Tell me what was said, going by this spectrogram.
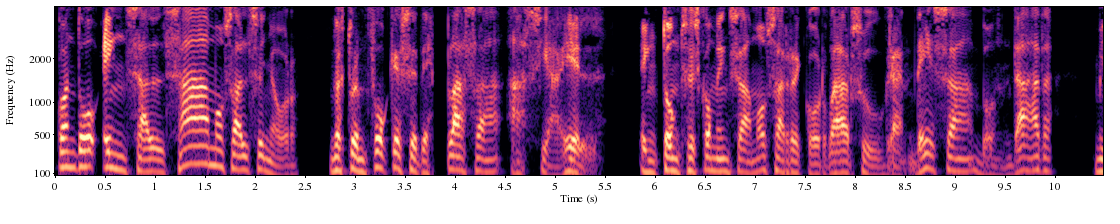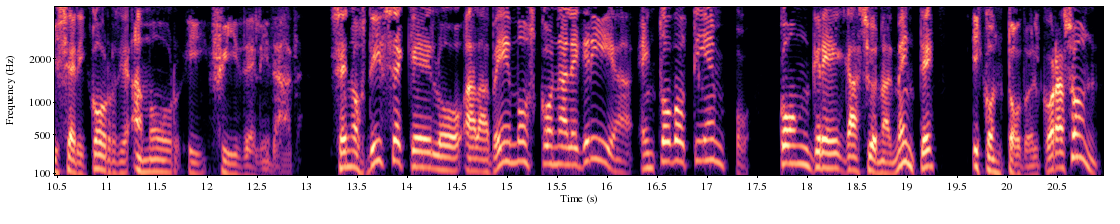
Cuando ensalzamos al Señor, nuestro enfoque se desplaza hacia Él. Entonces comenzamos a recordar su grandeza, bondad, misericordia, amor y fidelidad. Se nos dice que lo alabemos con alegría en todo tiempo, congregacionalmente y con todo el corazón.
